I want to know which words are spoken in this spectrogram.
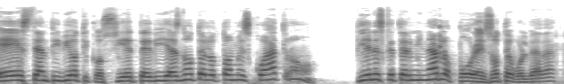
este antibiótico siete días, no te lo tomes cuatro. Tienes que terminarlo, por eso te vuelve a dar.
